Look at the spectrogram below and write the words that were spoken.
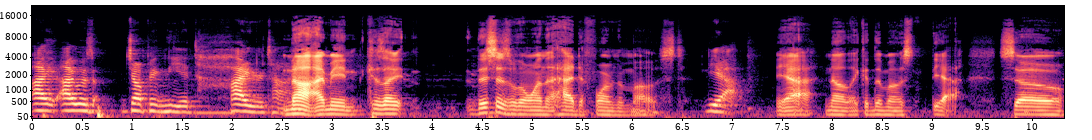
I I was jumping the entire time. Nah, I mean, because I, this is the one that had to form the most. Yeah. Yeah, no, like the most. Yeah, so,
